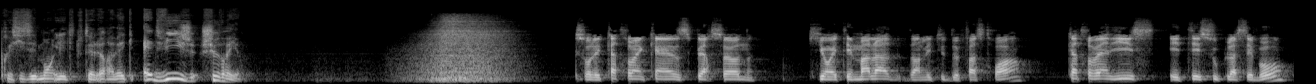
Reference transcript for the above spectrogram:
Précisément, il était tout à l'heure avec Edwige Chevrillon. Sur les 95 personnes qui ont été malades dans l'étude de phase 3, 90 étaient sous placebo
